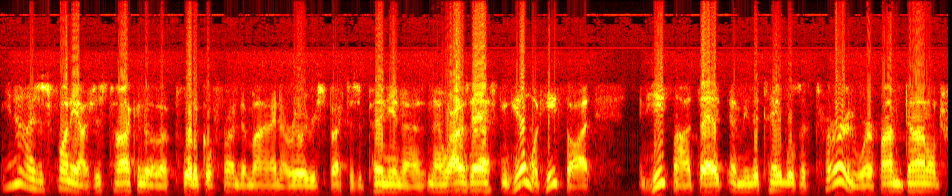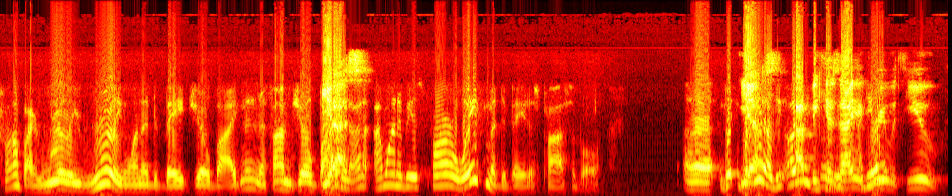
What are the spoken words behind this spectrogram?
You know, it's just funny. I was just talking to a political friend of mine. I really respect his opinion. Uh, now, I was asking him what he thought, and he thought that, I mean, the tables have turned where if I'm Donald Trump, I really, really want to debate Joe Biden. And if I'm Joe Biden, yes. I, I, want to be as far away from a debate as possible. Uh, but, yes, you know, uh, because I agree with you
